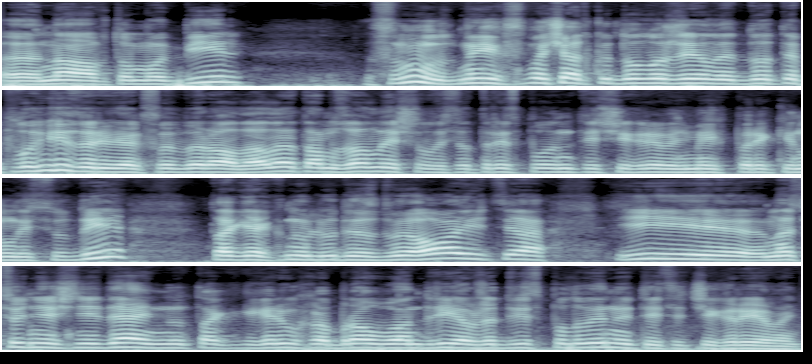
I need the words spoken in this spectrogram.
е, на автомобіль. Ну, ми їх спочатку доложили до тепловізорів, як вибирали, але там залишилося 3,5 тисячі гривень, ми їх перекинули сюди, так як ну, люди здвигаються. І на сьогоднішній день, ну так Кирюха брав у Андрія вже 2,5 тисячі гривень.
